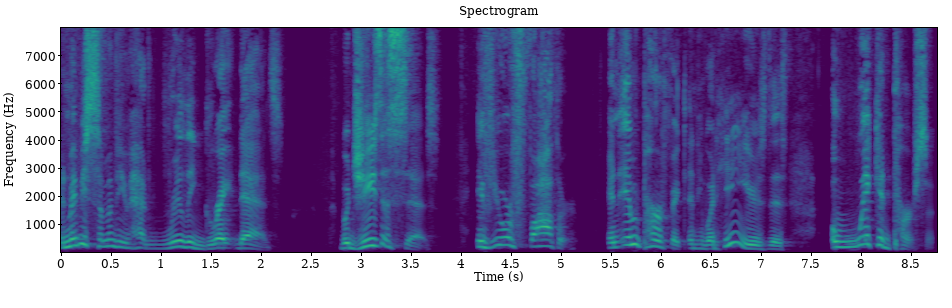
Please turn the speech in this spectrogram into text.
And maybe some of you had really great dads. But Jesus says, if your father, an imperfect, and what he used is a wicked person,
